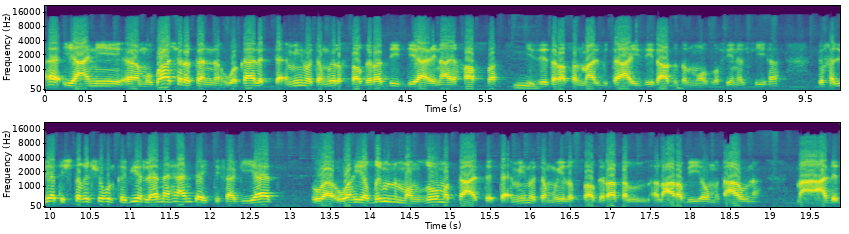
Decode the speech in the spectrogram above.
آه، يعني آه، مباشرة وكالة تأمين وتمويل الصادرات دي يديها عناية خاصة يزيد رأس المال بتاعها يزيد عدد الموظفين اللي فيها يخليها تشتغل شغل كبير لأنها هي عندها اتفاقيات وهي ضمن منظومة بتاعت تأمين وتمويل الصادرات ال- العربية ومتعاونة. مع عدد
